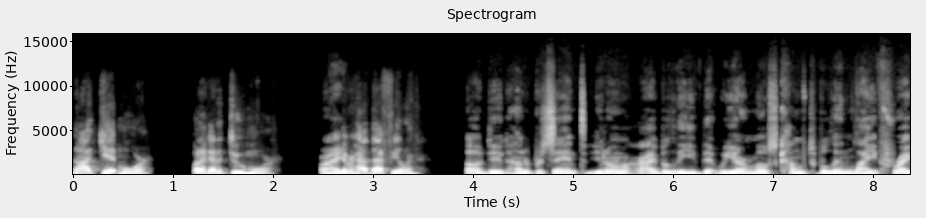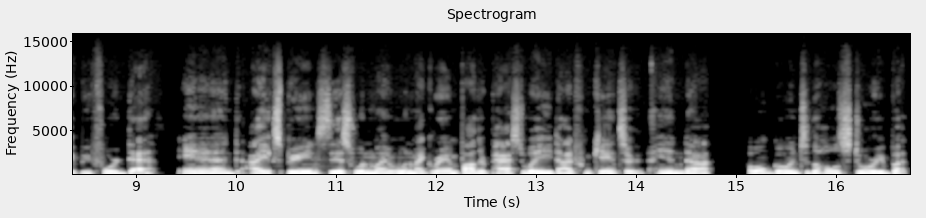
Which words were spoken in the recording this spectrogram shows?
not get more, but I got to do more. Right. You ever had that feeling? Oh, dude, 100%. You know, I believe that we are most comfortable in life right before death. And I experienced this when my when my grandfather passed away. He died from cancer, and uh, I won't go into the whole story, but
